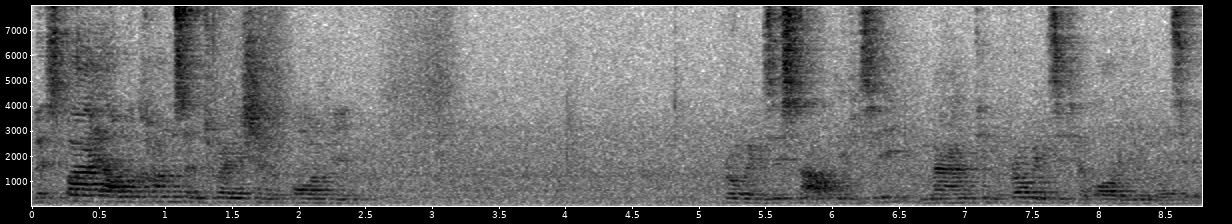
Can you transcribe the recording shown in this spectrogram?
Despite our concentration on the provinces now, if you see, 19 provinces have all university.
